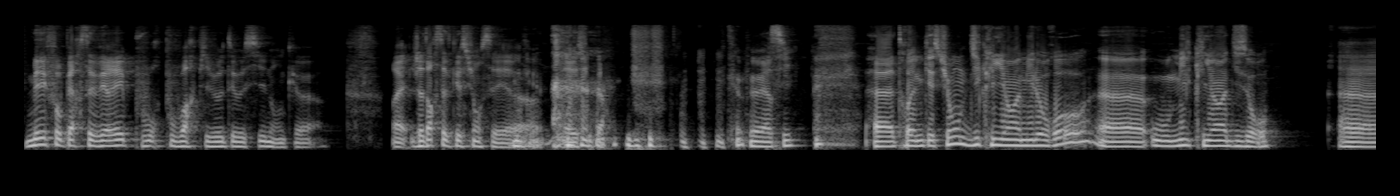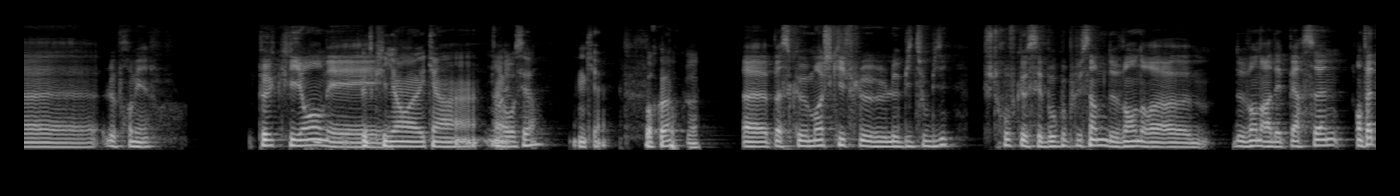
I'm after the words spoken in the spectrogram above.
Mais il faut persévérer pour pouvoir pivoter aussi. Donc euh, ouais, j'adore cette question, c'est super. Merci. troisième question, 10 clients à 1000 euros ou 1000 clients à 10 euros? Le premier. Peu de clients, mais. Peu de clients avec un, un gros CA Ok. Pourquoi, euh, Parce que moi, je kiffe le, B2B. Je trouve que c'est beaucoup plus simple de vendre, euh, de vendre à des personnes. En fait,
